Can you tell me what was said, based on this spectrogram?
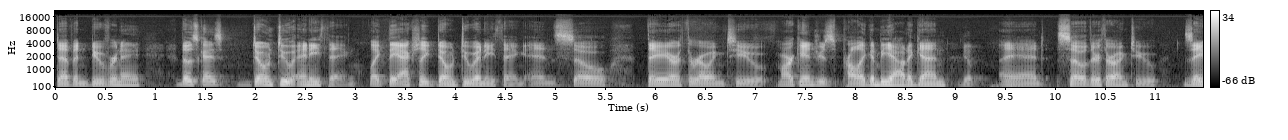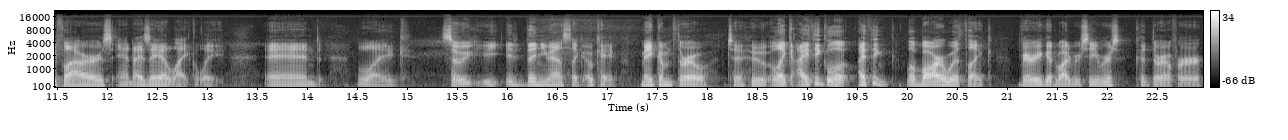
Devin Duvernay. Those guys don't do anything. Like they actually don't do anything, and so they are throwing to Mark Andrews is probably going to be out again. Yep. And so they're throwing to Zay Flowers and Isaiah Likely, and like so you, it, then you ask like okay make them throw to who like I think I think Lamar with like very good wide receivers could throw for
